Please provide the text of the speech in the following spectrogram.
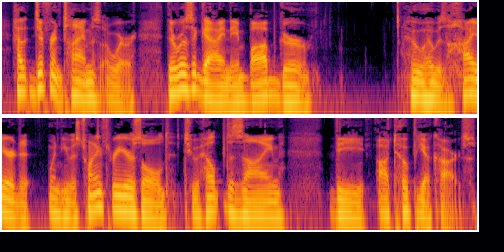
how different times were. There was a guy named Bob Gurr who was hired when he was 23 years old to help design the Autopia cars,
